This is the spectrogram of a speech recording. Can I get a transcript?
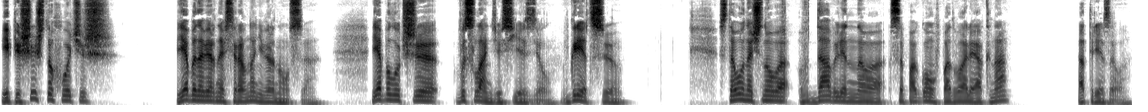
и пиши, что хочешь, я бы, наверное, все равно не вернулся. Я бы лучше в Исландию съездил, в Грецию. С того ночного вдавленного сапогом в подвале окна отрезало.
